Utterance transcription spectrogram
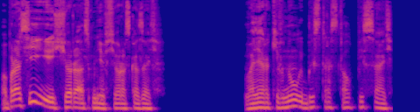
«Попроси еще раз мне все рассказать». Валера кивнул и быстро стал писать,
